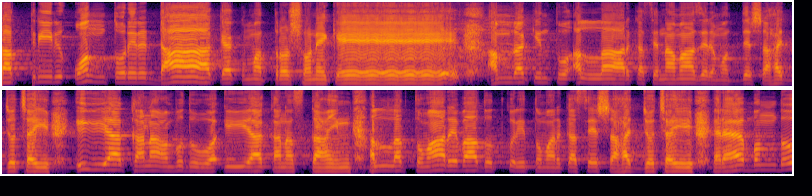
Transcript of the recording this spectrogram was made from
রাত্রির অন্তরের ডাক একমাত্র শোনে কে? আমরা কিন্তু আল্লাহর কাছে নামাজের মধ্যে সাহায্য চাই। আল্লাহ তোমার ইবাদত করি, তোমার কাছে সাহায্য চাই। রে বন্ধু,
